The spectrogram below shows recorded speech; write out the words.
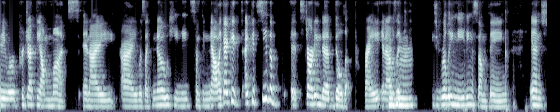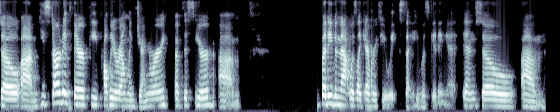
they were projecting out months and i i was like no he needs something now. Like i could i could see the it starting to build up right? And i was mm-hmm. like he's really needing something. And so um, he started therapy probably around like january of this year um, but even that was like every few weeks that he was getting it. And so um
